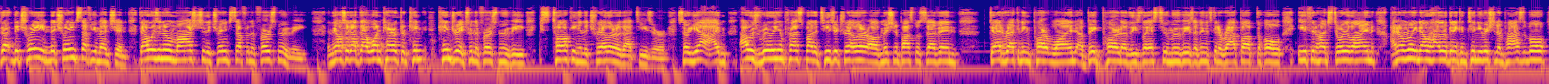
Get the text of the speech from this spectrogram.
the, the train, the train stuff you mentioned, that was an homage to the train stuff from the first movie. And they also got that one character, Kin- Kindred from the first movie, talking in the trailer of that teaser. So yeah, I'm, I was really impressed by the teaser trailer of Mission Impossible 7. Dead Reckoning Part 1, a big part of these last two movies. I think it's going to wrap up the whole Ethan Hunt storyline. I don't really know how they're going to continue Mission Impossible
